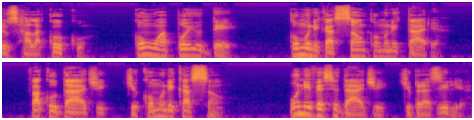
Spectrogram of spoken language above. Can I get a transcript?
Estúdios Ralacoco, com o apoio de Comunicação Comunitária, Faculdade de Comunicação, Universidade de Brasília.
